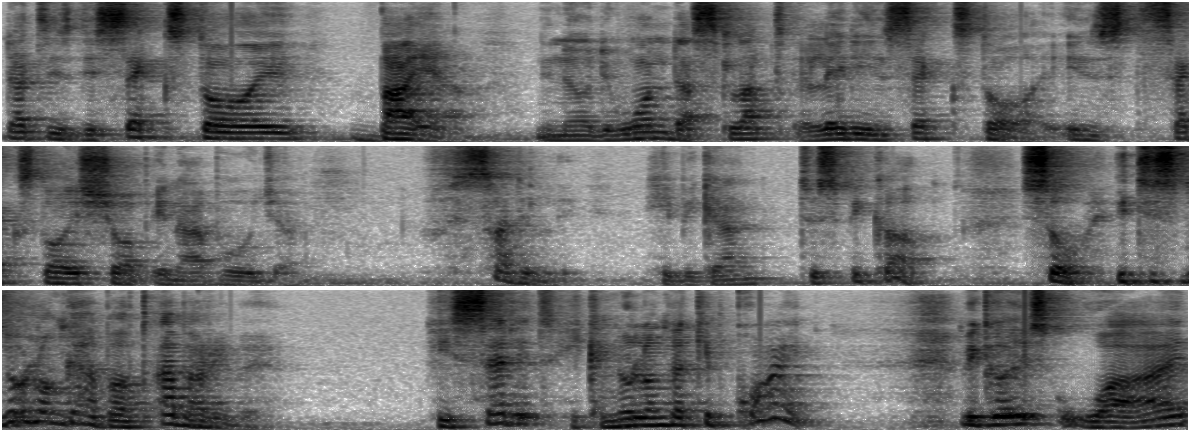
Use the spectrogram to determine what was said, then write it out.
that is the sex toy buyer you know, the one that slapped a lady in sex toy, in sex toy shop in Abuja. Suddenly, he began to speak up. So it is no longer about Abaribe. He said it, he can no longer keep quiet. Because why?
